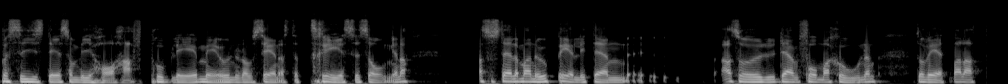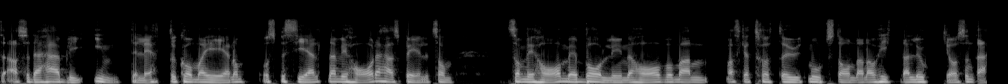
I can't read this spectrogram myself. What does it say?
precis det som vi har haft problem med under de senaste tre säsongerna. Alltså ställer man upp enligt den, alltså den formationen, då vet man att alltså det här blir inte lätt att komma igenom och speciellt när vi har det här spelet som som vi har med bollinnehav och man, man ska trötta ut motståndarna och hitta luckor och sånt där.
